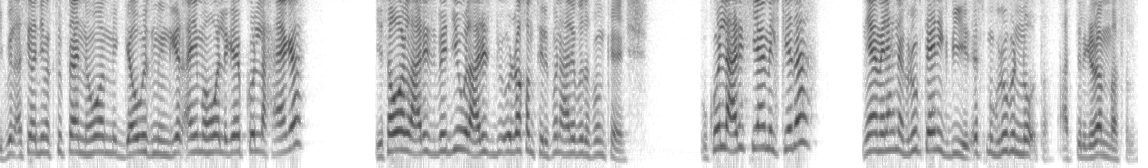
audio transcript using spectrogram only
يكون القسيمة دي مكتوب فيها إن هو متجوز من غير قايمه هو اللي جايب كل حاجة يصور العريس فيديو والعريس بيقول رقم تليفون عليه Vodafone Cash. وكل عريس يعمل كده نعمل إحنا group تاني كبير اسمه group النقطة على التليجرام مثلا.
